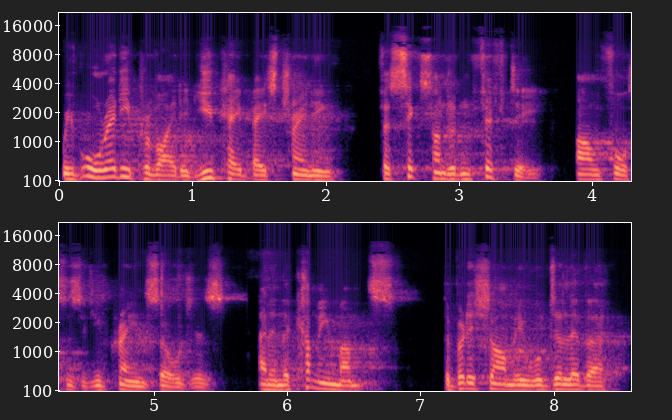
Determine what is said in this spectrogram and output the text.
We've already provided UK based training for 650 Armed Forces of Ukraine soldiers. And in the coming months, the British Army will deliver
